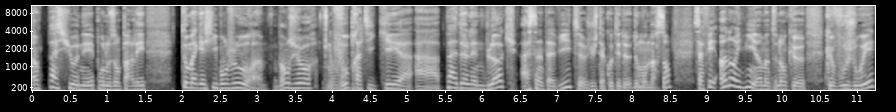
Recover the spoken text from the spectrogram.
un passionné pour nous en parler. Thomas Gachi, bonjour. Bonjour. Vous pratiquez à, à Paddle and Block à Saint-Avite, juste à côté de, de Mont-de-Marsan. Ça fait un an et demi hein, maintenant que, que vous jouez.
